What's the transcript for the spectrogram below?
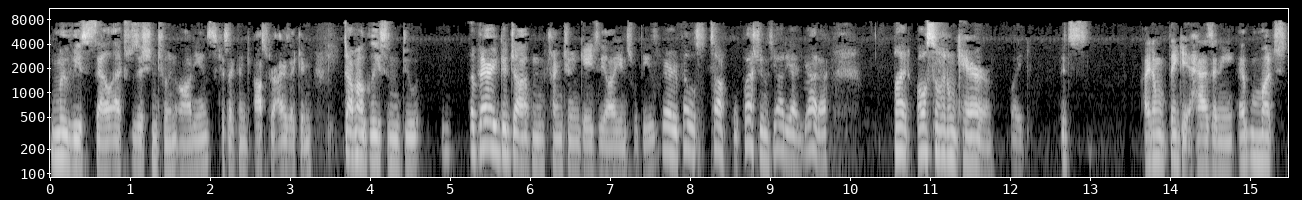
movies sell exposition to an audience because I think Oscar Isaac and Domhnall Gleeson do a very good job in trying to engage the audience with these very philosophical questions, yada yada yada. But also, I don't care. Like, it's. I don't think it has any uh, much.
